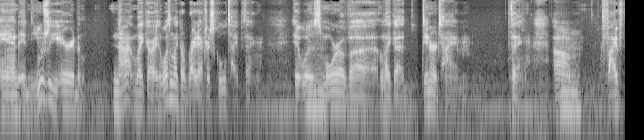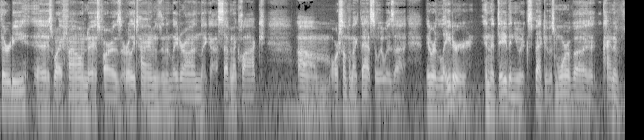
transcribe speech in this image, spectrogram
and it usually aired not like a. It wasn't like a right after school type thing. It was Mhm. more of a like a dinner time thing. Um, Five thirty is what I found as far as early times, and then later on like uh, seven o'clock um, or something like that. So it was uh, they were later in the day than you would expect. It was more of a kind of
